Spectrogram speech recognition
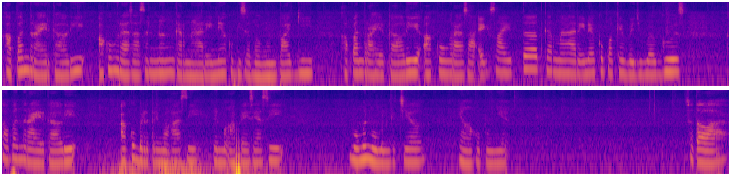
Kapan terakhir kali aku ngerasa seneng karena hari ini aku bisa bangun pagi kapan terakhir kali aku ngerasa excited karena hari ini aku pakai baju bagus. Kapan terakhir kali aku berterima kasih dan mengapresiasi momen-momen kecil yang aku punya. Setelah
